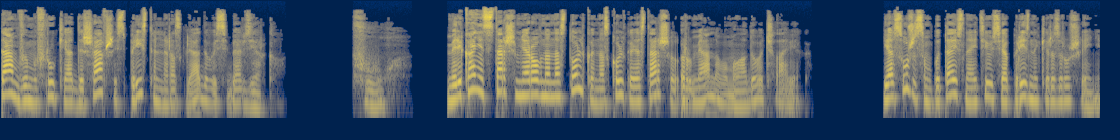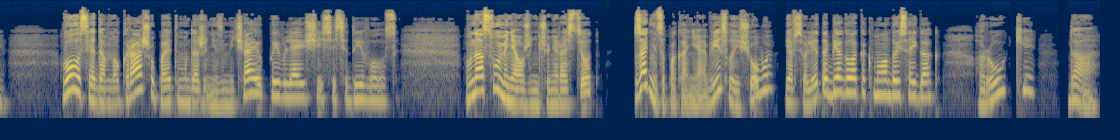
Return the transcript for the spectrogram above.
Там, вымыв руки, отдышавшись, пристально разглядываю себя в зеркало. Фу. Американец старше меня ровно настолько, насколько я старше румяного молодого человека. Я с ужасом пытаюсь найти у себя признаки разрушения. Волосы я давно крашу, поэтому даже не замечаю появляющиеся седые волосы. В носу у меня уже ничего не растет. Задница пока не обвисла, еще бы. Я все лето бегала, как молодой сайгак. Руки... Да,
